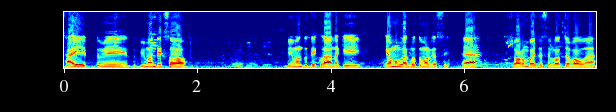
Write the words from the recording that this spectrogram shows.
সাইদ। তুমি বিমান দেখছ? বিমান তো দেখলা নাকি? কেমন লাগল তোমার কাছে? হ্যাঁ? শরম পাইতেছে, লজ্জা পাও হ্যাঁ?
